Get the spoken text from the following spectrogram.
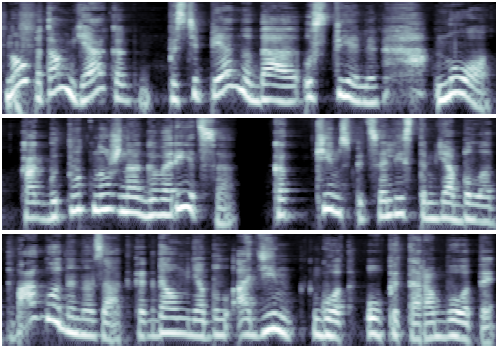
Но потом я как постепенно, да, успели. Но как бы тут нужно оговориться, каким специалистом я была два года назад, когда у меня был один год опыта работы,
